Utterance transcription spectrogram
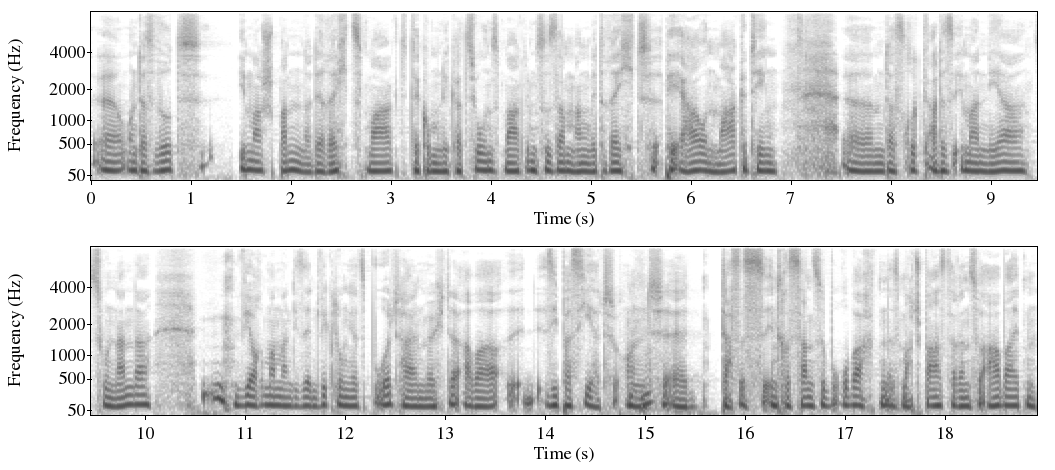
Äh, und das wird immer spannender. Der Rechtsmarkt, der Kommunikationsmarkt im Zusammenhang mit Recht, PR und Marketing, ähm, das rückt alles immer näher zueinander. Wie auch immer man diese Entwicklung jetzt beurteilen möchte, aber äh, sie passiert. Und mhm. das ist interessant zu beobachten. Es macht Spaß darin zu arbeiten,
